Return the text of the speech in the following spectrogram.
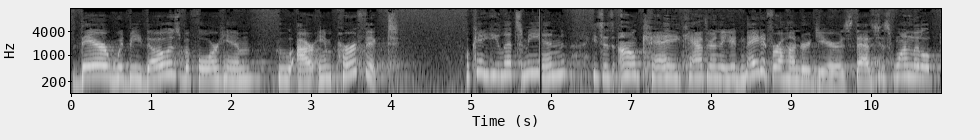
there would be those before him who are imperfect. Okay, he lets me in. He says, okay, Catherine, you'd made it for a hundred years. That's just one little,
